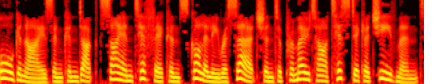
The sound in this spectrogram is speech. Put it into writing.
organize and conduct scientific and scholarly research and to promote artistic achievement,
